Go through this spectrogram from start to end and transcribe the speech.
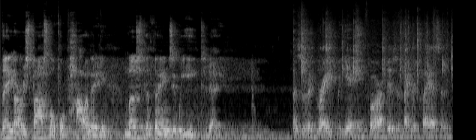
they are responsible for pollinating most of the things that we eat today. this was a great beginning for our business makers class, and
